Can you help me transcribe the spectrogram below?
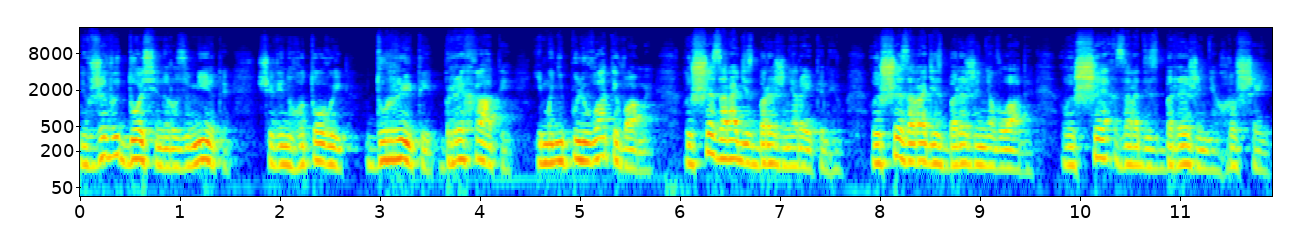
Невже ви досі не розумієте, що він готовий дурити, брехати і маніпулювати вами лише заради збереження рейтингів, лише заради збереження влади, лише заради збереження грошей?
